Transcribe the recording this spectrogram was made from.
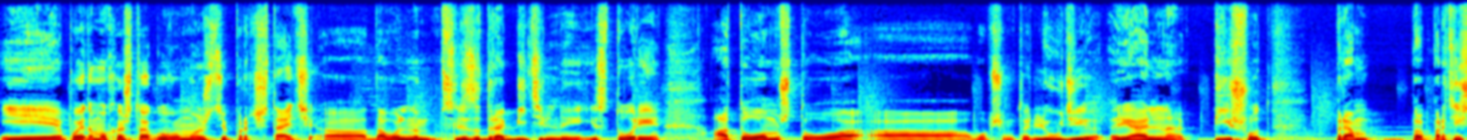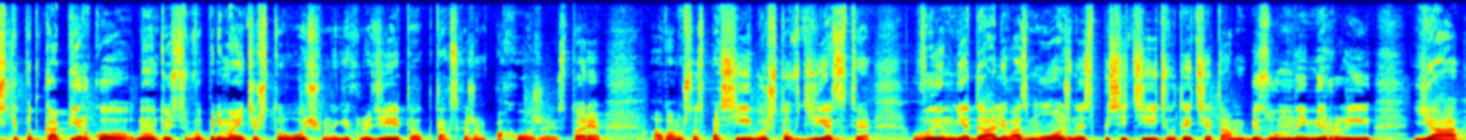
И по этому хэштегу вы можете прочитать э, довольно слезодробительные истории о том, что, э, в общем-то, люди реально пишут прям пр- практически под копирку, ну, то есть вы понимаете, что у очень многих людей это, так скажем, похожая история о том, что спасибо, что в детстве вы мне дали возможность посетить вот эти там безумные миры, я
